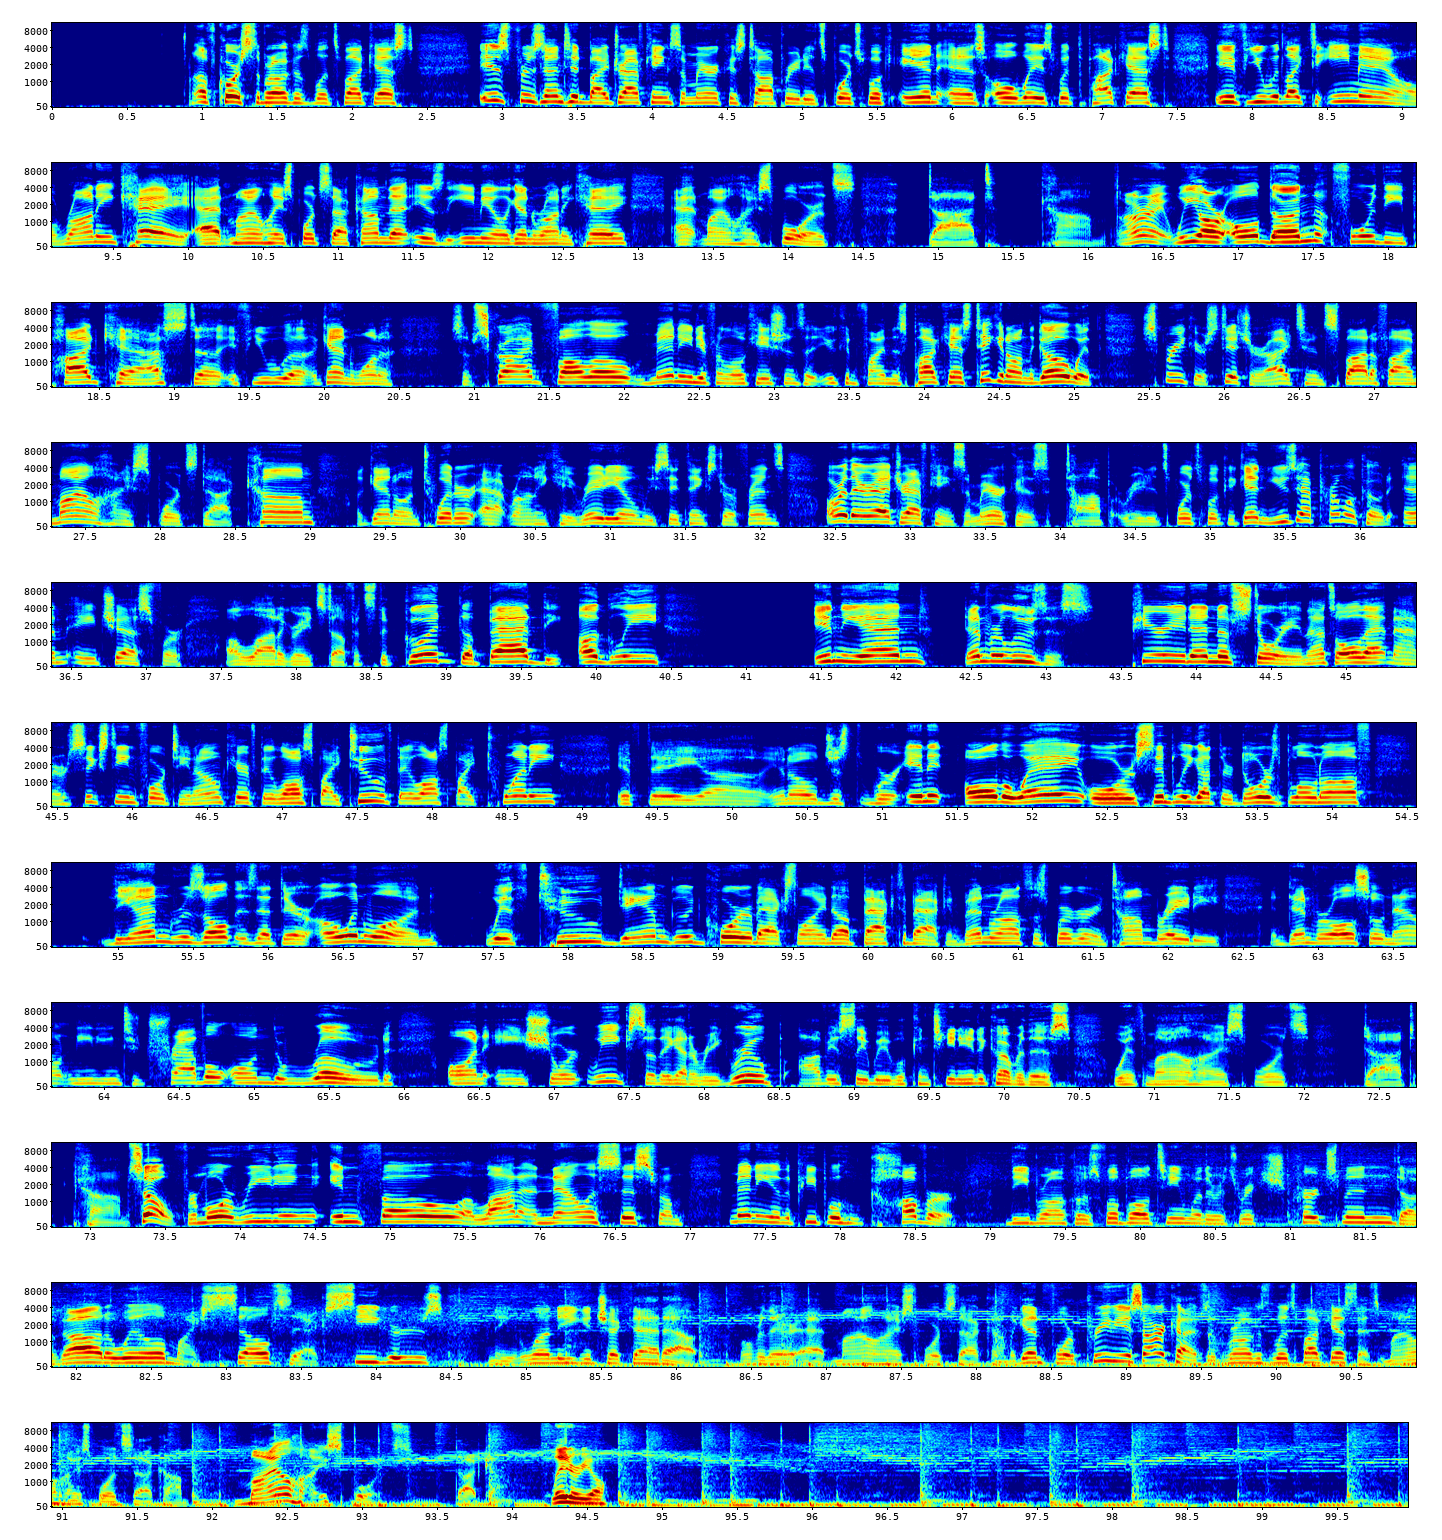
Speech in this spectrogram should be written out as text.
Of course, the Broncos Blitz podcast is presented by DraftKings, America's top rated sportsbook. And as always with the podcast, if you would like to email Ronnie K at milehighsports.com, that is the email again, Ronnie K at milehighsports.com. All right, we are all done for the podcast. Uh, if you, uh, again, want to subscribe, follow, many different locations that you can find this podcast. Take it on the go with Spreaker, Stitcher, iTunes, Spotify, milehighsports.com. Again, on Twitter at Ronnie K Radio. And we say thanks to our friends over there at DraftKings, America's top rated sportsbook. Again, use that promo code MHS for a lot of great stuff. It's the good, the bad, the ugly. In the end, Denver loses. Period. End of story. And that's all that matters. 16 14. I don't care if they lost by two, if they lost by 20, if they, uh, you know, just were in it all the way or simply got their doors blown off. The end result is that they're 0 1 with two damn good quarterbacks lined up back to back, and Ben Roethlisberger and Tom Brady. And Denver also now needing to travel on the road on a short week, so they got to regroup. Obviously, we will continue to cover this with Mile High Sports Com. So, for more reading, info, a lot of analysis from many of the people who cover the Broncos football team, whether it's Rich Kurtzman, Doug Ottewill, myself, Zach Seegers, Nate Lundy, you can check that out over there at milehighsports.com. Again, for previous archives of the Broncos Blitz podcast, that's milehighsports.com. Milehighsports.com. Later, y'all.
